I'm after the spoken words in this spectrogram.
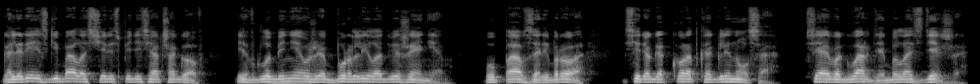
Галерея сгибалась через пятьдесят шагов, и в глубине уже бурлило движением. Упав за ребро, Серега коротко оглянулся. Вся его гвардия была здесь же.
